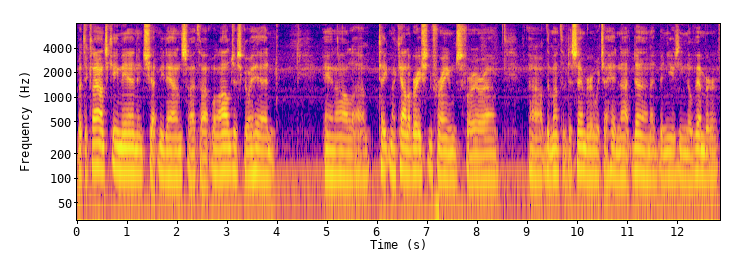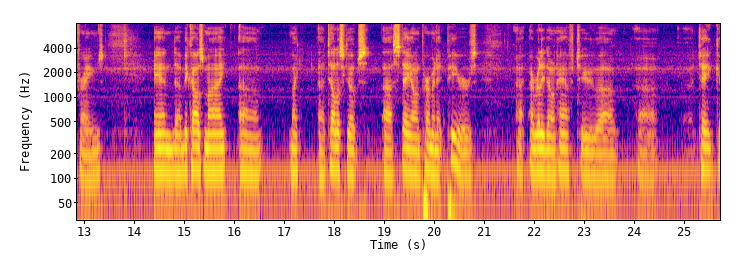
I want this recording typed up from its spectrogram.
But the clouds came in and shut me down, so I thought, well, I'll just go ahead and I'll uh, take my calibration frames for uh, uh, the month of December, which I had not done. I'd been using November frames, and uh, because my uh, my uh, telescopes uh, stay on permanent piers, I, I really don't have to uh, take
